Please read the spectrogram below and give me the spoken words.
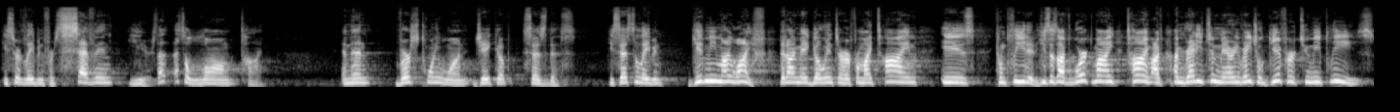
He served Laban for seven years. That, that's a long time. And then, verse 21, Jacob says this He says to Laban, Give me my wife that I may go into her, for my time is completed. He says, I've worked my time. i am ready to marry Rachel. Give her to me, please.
